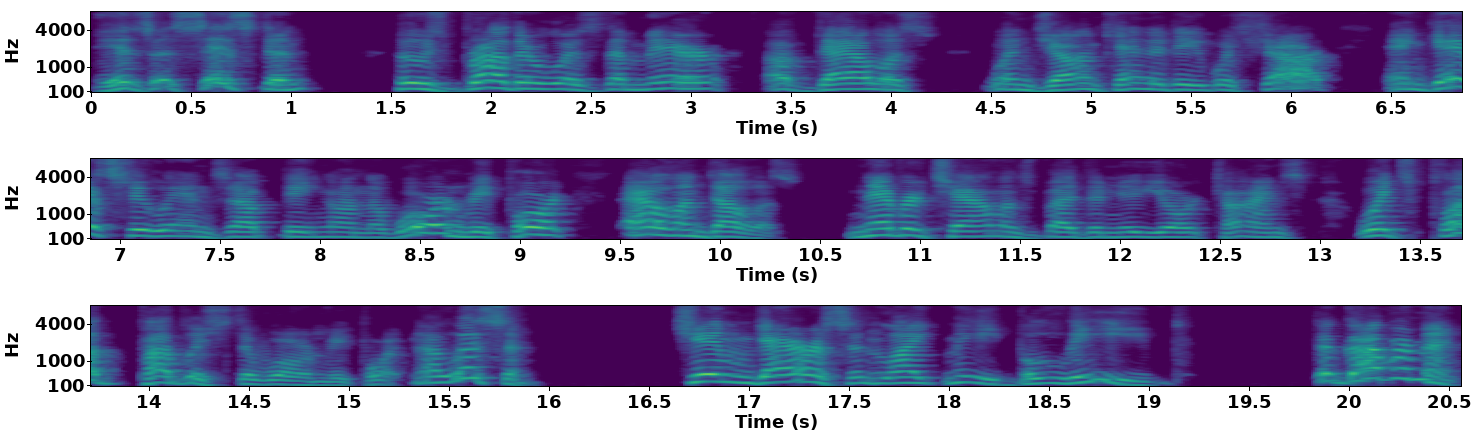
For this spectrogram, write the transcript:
his assistant, whose brother was the mayor of Dallas when John Kennedy was shot. And guess who ends up being on the Warren Report? Allen Dulles, never challenged by the New York Times, which published the Warren Report. Now, listen, Jim Garrison, like me, believed the government.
